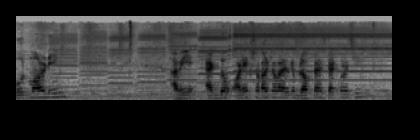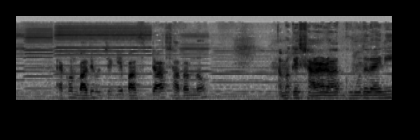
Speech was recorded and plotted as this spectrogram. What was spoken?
গুড মর্নিং আমি একদম অনেক সকাল সকাল আজকে ব্লগটা স্টার্ট করেছি। এখন বাজে হচ্ছে গিয়ে পাঁচটা সাতান্ন। আমাকে সারা রাত ঘুমোতে দেয়নি।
